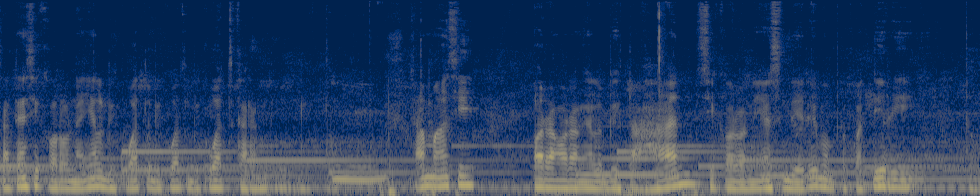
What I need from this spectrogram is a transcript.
katanya si coronanya lebih kuat lebih kuat lebih kuat sekarang tuh. Hmm, sama sih orang-orang yang lebih tahan si coronanya sendiri memperkuat diri. Tuh.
